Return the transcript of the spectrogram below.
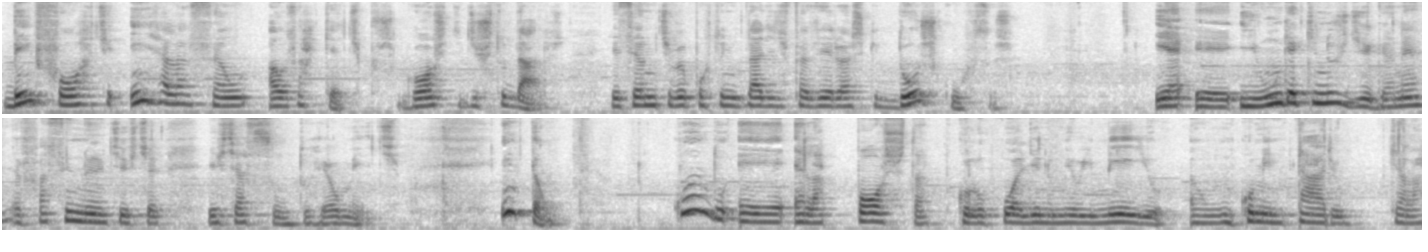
bem forte em relação aos arquétipos. Gosto de estudá-los. Esse ano tive a oportunidade de fazer, eu acho que, dois cursos. E, é, é, Jung é que nos diga, né? É fascinante este, este assunto, realmente. Então, quando é, ela posta, colocou ali no meu e-mail um comentário que ela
